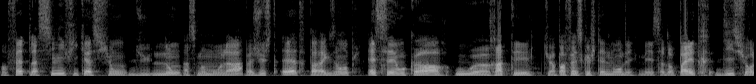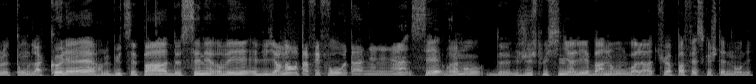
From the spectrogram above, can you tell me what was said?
En fait, la signification du non à ce moment-là va juste être, par exemple, essaie encore ou euh, raté, tu as pas fait ce que je t'ai demandé. Mais ça doit pas être dit sur le ton de la colère. Le but c'est pas de s'énerver et de lui dire non, t'as fait faux, t'as C'est vraiment de juste lui signaler, bah non, voilà, tu as pas fait ce que je t'ai demandé.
